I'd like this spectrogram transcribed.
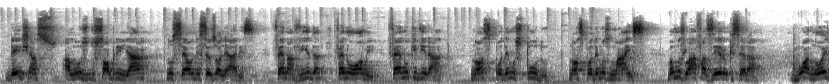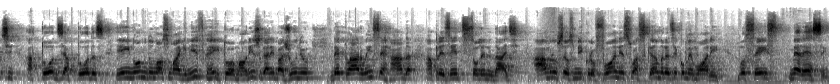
Deixem a luz do sol brilhar no céu de seus olhares. Fé na vida, fé no homem, fé no que virá. Nós podemos tudo, nós podemos mais. Vamos lá fazer o que será. Boa noite a todos e a todas, e em nome do nosso magnífico reitor Maurício Gariba Júnior, declaro encerrada a presente solenidade. Abram seus microfones, suas câmeras e comemorem. Vocês merecem.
